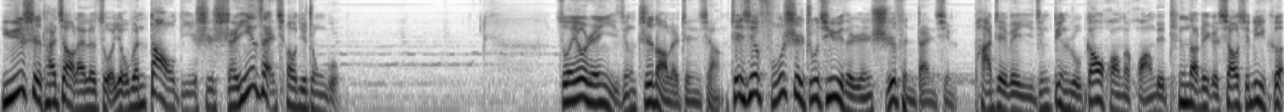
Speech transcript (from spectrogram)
于是他叫来了左右，问：“到底是谁在敲击钟鼓？”左右人已经知道了真相。这些服侍朱祁钰的人十分担心，怕这位已经病入膏肓的皇帝听到这个消息，立刻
